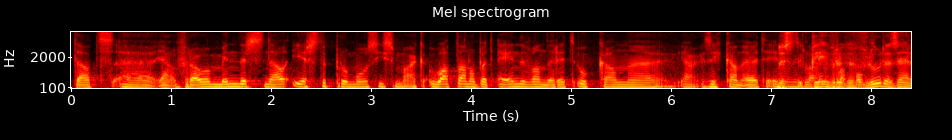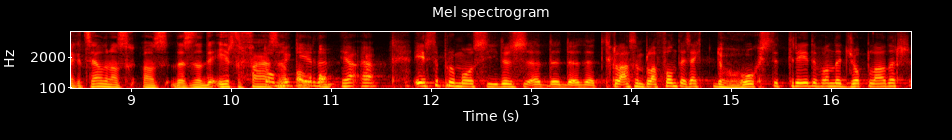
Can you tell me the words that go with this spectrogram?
dat uh, ja, vrouwen minder snel eerste promoties maken, wat dan op het einde van de rit ook kan, uh, ja, zich kan uiten. In dus de kleverige vloer is eigenlijk hetzelfde als, als dat is de eerste fase. Omgekeerde, op... Ja, ja, eerste promotie. Dus uh, de, de, de, het glazen plafond is echt de hoogste trede van de jobladder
